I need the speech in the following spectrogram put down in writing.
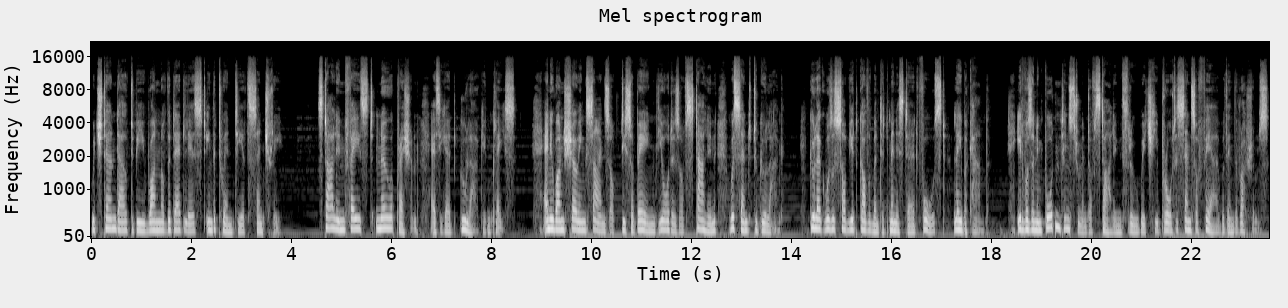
which turned out to be one of the deadliest in the 20th century. Stalin faced no oppression as he had Gulag in place. Anyone showing signs of disobeying the orders of Stalin was sent to Gulag. Gulag was a Soviet government-administered forced labor camp. It was an important instrument of Stalin through which he brought a sense of fear within the Russians.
